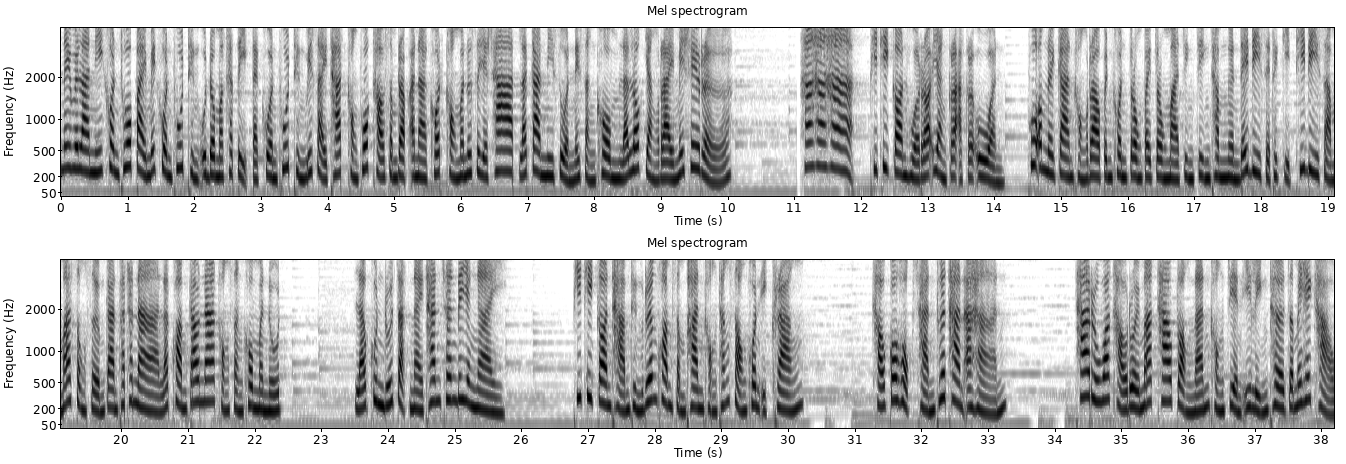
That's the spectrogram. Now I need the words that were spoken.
ในเวลานี้คนทั่วไปไม่ควรพูดถึงอุดมคติ แต่ควรพูดถึงวิสัยทัศน์ของพวกเขาสำหรับอนาคตของมนุษยชาติ และการมีส่วนในสังคมและโลกอย่างไรไม่ใช่เหรอ ฮ่าฮ่าฮ่าพิธีกรหัวเราะอย่างกระอักกระอ่วน ผู้อำนวยการของเราเป็นคนตรงไปตรงมาจริง ๆทำเงินได้ดีเศรษฐกิจที่ดีสามารถส่งเสริมการพัฒนาและความก้าวหน้าของสังคมมนุษย์ แล้วคุณรู้จักนายท่านเชิงได้ยังไง พิธีกรถามถึงเรื่องความสัมพันธ์ของทั้งสองคนอีกครั้ง เขาโกหกฉันเพื่อทานอาหาร ถ้ารู้ว่าเขารวยมากข้าวกล่องนั้นของเจียนอีหลิงเธอจะไม่ให้เขา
